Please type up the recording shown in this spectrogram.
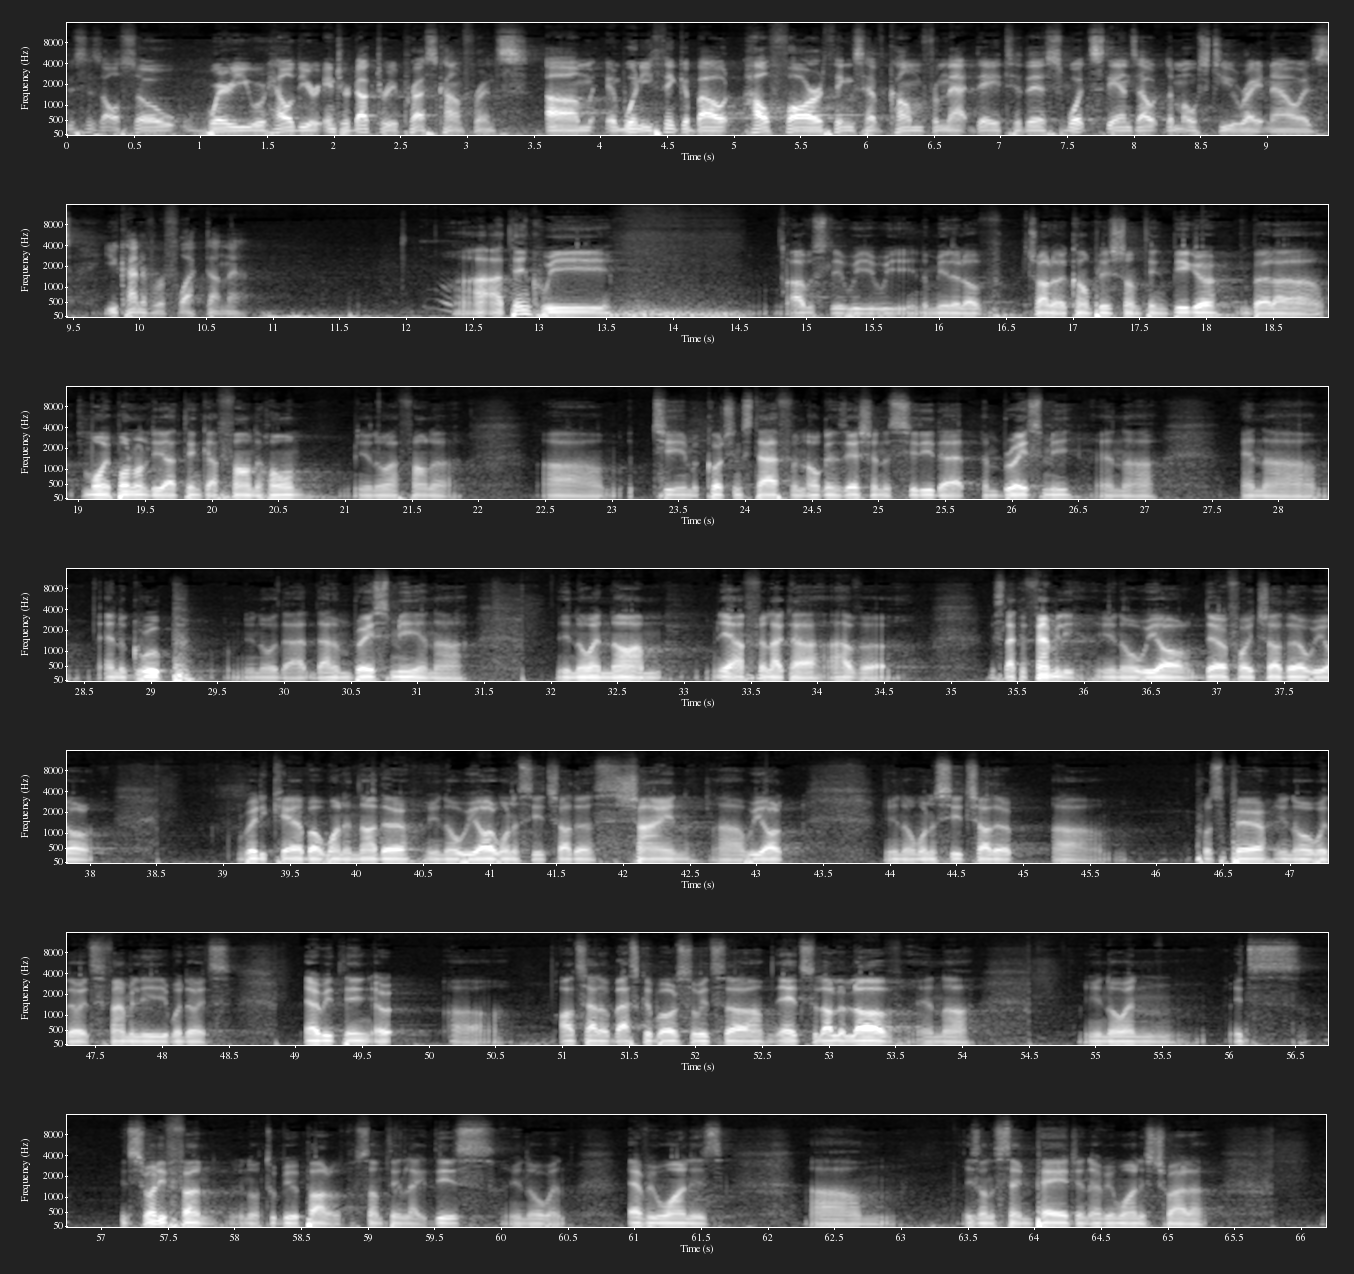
This is also where you held your introductory press conference. Um, and when you think about how far things have come from that day to this, what stands out the most to you right now as you kind of reflect on that? I think we, obviously, we we in the middle of trying to accomplish something bigger, but uh, more importantly, I think I found a home. You know, I found a um, a team, a coaching staff, an organization, a city that embraced me, and uh, and uh, and a group, you know, that that embraced me, and uh, you know, and now I'm, yeah, I feel like I, I have a, it's like a family, you know, we all there for each other, we all really care about one another, you know, we all want to see each other shine, uh, we all, you know, want to see each other um, prosper, you know, whether it's family, whether it's everything. Uh, outside of basketball. So it's uh, yeah, it's a lot of love, and uh, you know, and it's it's really fun, you know, to be a part of something like this. You know, when everyone is um, is on the same page and everyone is trying to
